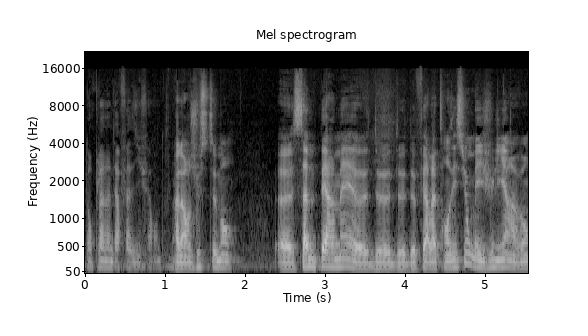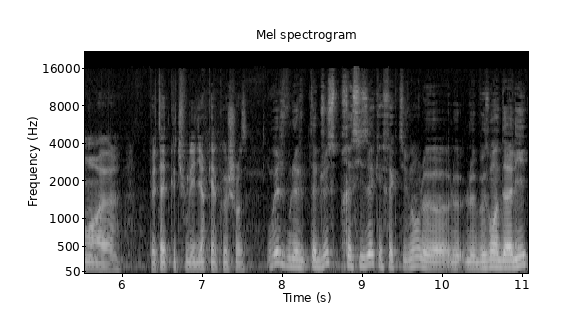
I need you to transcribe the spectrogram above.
dans plein d'interfaces différentes. Alors justement, ça me permet de, faire la transition, mais Julien, avant... Peut-être que tu voulais dire quelque chose. Oui, je voulais peut-être juste préciser qu'effectivement, le, besoin d'Ali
